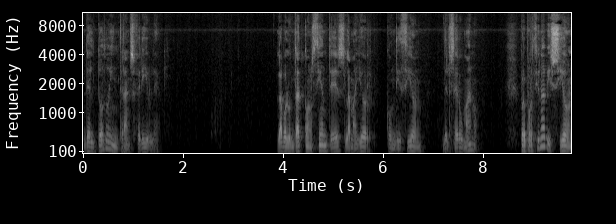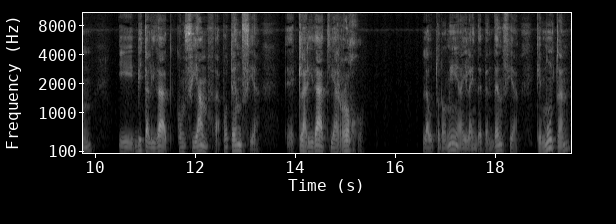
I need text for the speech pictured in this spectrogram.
del todo intransferible. La voluntad consciente es la mayor condición del ser humano. Proporciona visión y vitalidad, confianza, potencia, eh, claridad y arrojo. La autonomía y la independencia que mutan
